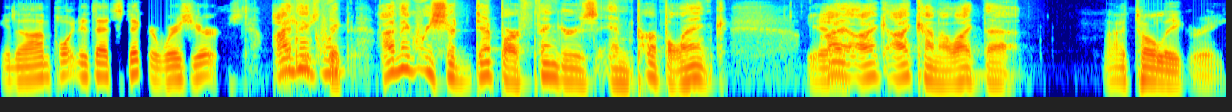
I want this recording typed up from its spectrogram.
you know, I'm pointing at that sticker. Where's yours? Where's I think we, I think we should dip our fingers in purple ink. Yeah, I, I, I kind of like that. I totally agree.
